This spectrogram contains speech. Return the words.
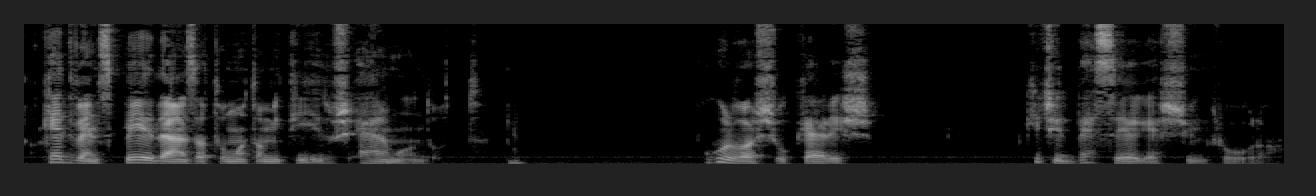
A kedvenc példázatomat, amit Jézus elmondott. Olvassuk el, és kicsit beszélgessünk róla.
